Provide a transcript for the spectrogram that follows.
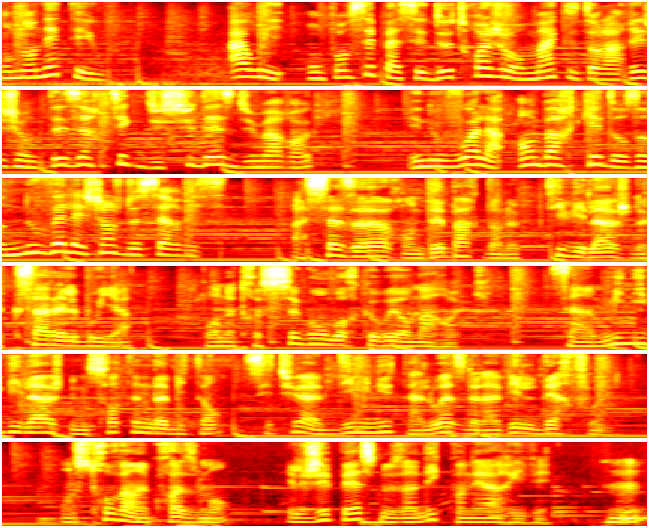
on en était où? Ah oui, on pensait passer 2-3 jours max dans la région désertique du sud-est du Maroc et nous voilà embarqués dans un nouvel échange de services. À 16h, on débarque dans le petit village de Ksar El Bouya pour notre second workaway au Maroc. C'est un mini village d'une centaine d'habitants situé à 10 minutes à l'ouest de la ville d'Erfoud. On se trouve à un croisement et le GPS nous indique qu'on est arrivé. Hmm.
